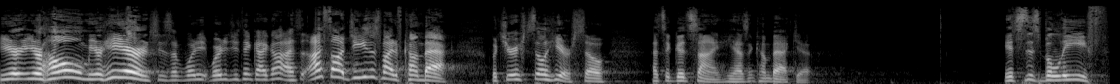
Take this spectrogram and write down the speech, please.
You're, you're home. You're here. And she said, you, Where did you think I got? I, said, I thought Jesus might have come back, but you're still here. So that's a good sign. He hasn't come back yet. It's this belief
